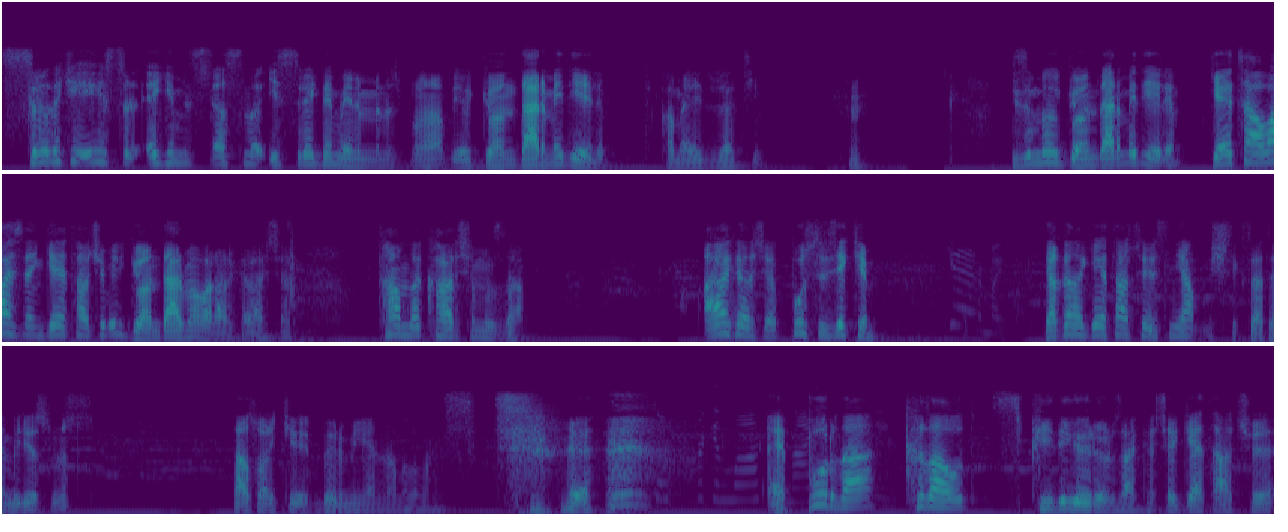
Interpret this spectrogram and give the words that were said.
Sıradaki Easter egg'imiz için aslında Easter egg demeyelim buna. Bir gönderme diyelim. Kamerayı düzelteyim. Bizim bunu gönderme diyelim. GTA Vice'den GTA 3'e bir gönderme var arkadaşlar. Tam da karşımızda. Arkadaşlar bu sizce kim? Yakında GTA serisini yapmıştık zaten biliyorsunuz. Daha sonraki bölümün yanına alamadım. e, burada Cloud Speed'i görüyoruz arkadaşlar. GTA 3'ü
